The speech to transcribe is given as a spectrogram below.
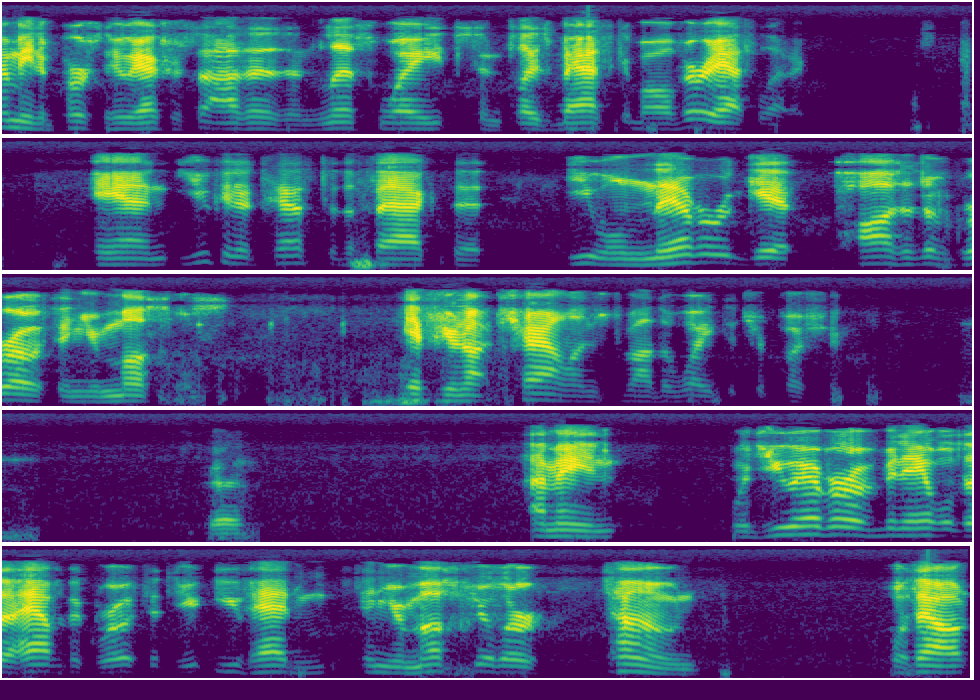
I mean, a person who exercises and lifts weights and plays basketball, very athletic. And you can attest to the fact that you will never get positive growth in your muscles if you're not challenged by the weight that you're pushing. Good. I mean, would you ever have been able to have the growth that you, you've had in your muscular tone without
